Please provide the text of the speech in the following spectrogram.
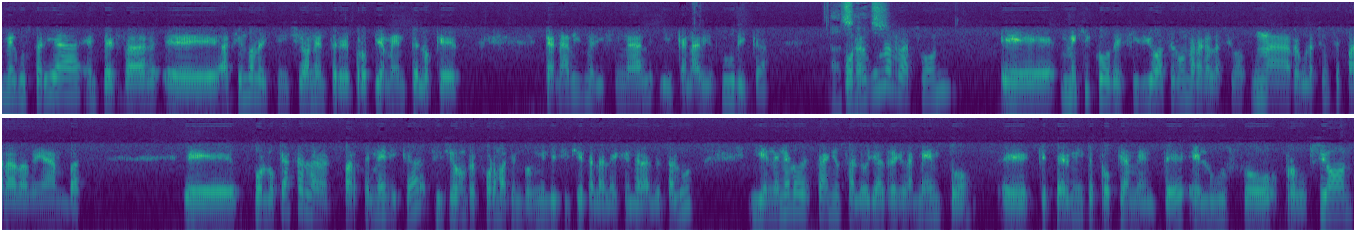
me gustaría empezar eh, haciendo la distinción entre propiamente lo que es cannabis medicinal y cannabis lúdica. Así Por es. alguna razón, eh, México decidió hacer una regulación, una regulación separada de ambas. Eh, por lo que hace a la parte médica, se hicieron reformas en 2017 a la Ley General de Salud y en enero de este año salió ya el reglamento eh, que permite propiamente el uso, producción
